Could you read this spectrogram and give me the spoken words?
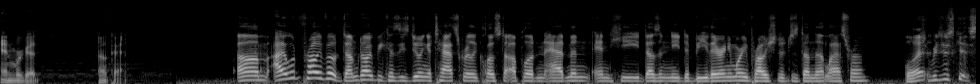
And we're good. Okay. Um, I would probably vote Dumb Dog because he's doing a task really close to upload an admin, and he doesn't need to be there anymore. He probably should have just done that last round. What? Should we just get?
